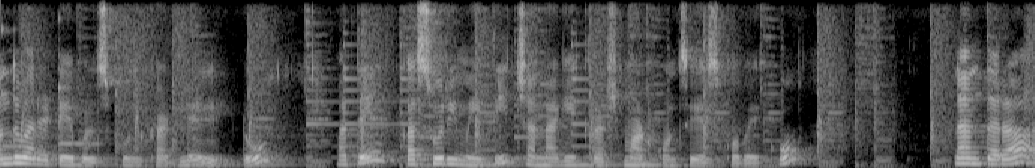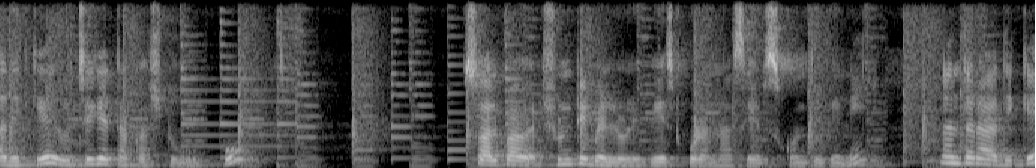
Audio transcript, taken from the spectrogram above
ಒಂದೂವರೆ ಟೇಬಲ್ ಸ್ಪೂನ್ ಕಡಲೆ ಹಿಟ್ಟು, ಮತ್ತು ಕಸೂರಿ ಮೇತಿ ಚೆನ್ನಾಗಿ ಕ್ರಷ್ ಮಾಡ್ಕೊಂಡು ಸೇರಿಸ್ಕೋಬೇಕು. ನಂತರ ಅದಕ್ಕೆ ರುಚಿಗೆ ತಕ್ಕಷ್ಟು ಉಪ್ಪು, ಸ್ವಲ್ಪ ಶುಂಠಿ ಬೆಳ್ಳುಳ್ಳಿ ಪೇಸ್ಟ್ ಕೂಡ ಸೇರಿಸ್ಕೊತಿದ್ದೀನಿ. ನಂತರ ಅದಕ್ಕೆ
